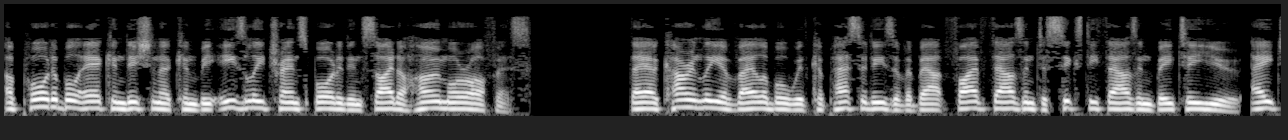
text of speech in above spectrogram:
A portable air conditioner can be easily transported inside a home or office. They are currently available with capacities of about 5,000 to 60,000 BTU, H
